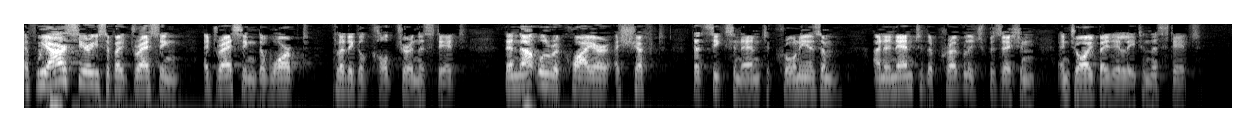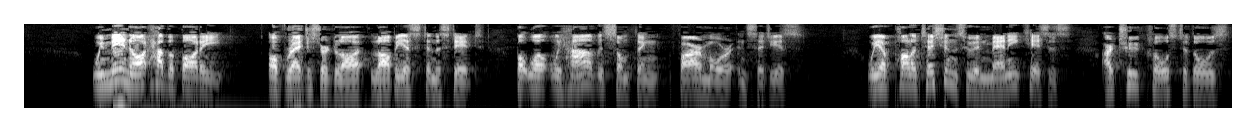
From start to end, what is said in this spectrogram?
If we are serious about addressing, addressing the warped political culture in the state, then that will require a shift that seeks an end to cronyism and an end to the privileged position enjoyed by the elite in the state. We may not have a body of registered lo lobbyists in the state, but what we have is something far more insidious. We have politicians who, in many cases, are too close to those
